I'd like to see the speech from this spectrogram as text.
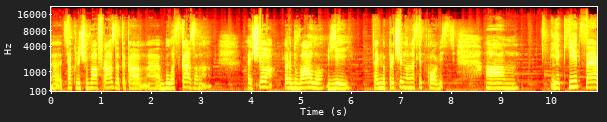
е, ця ключова фраза така е, була сказана, е, що передувало їй, так якби причинно-наслідковість. А, м, які це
